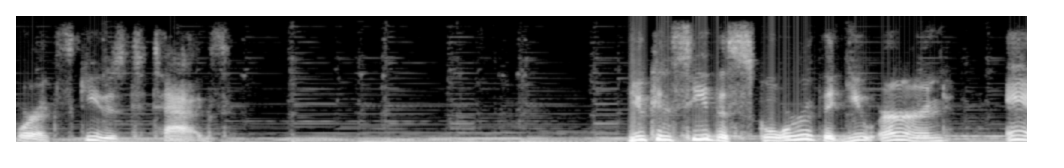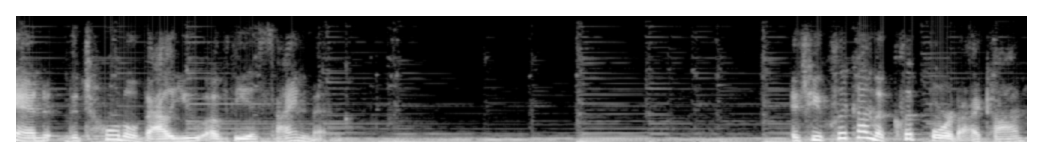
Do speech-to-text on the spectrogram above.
or excused tags. You can see the score that you earned and the total value of the assignment. If you click on the clipboard icon,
